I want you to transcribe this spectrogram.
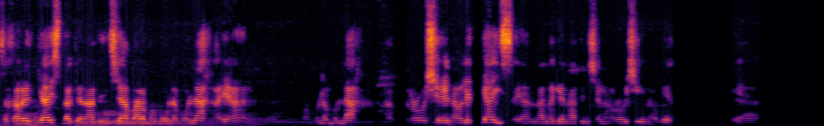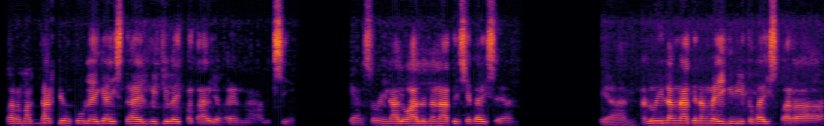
Sa red guys, lagyan natin siya para mamula-mula. Ayan. Mamula-mula na ulit guys. Ayan, lalagyan natin siya ng na ulit. Ayan. Para mag-dark yung kulay guys dahil medyo light pa tayo. Ayan, na mixing. Ayan, so hinalo-halo na natin siya guys. Ayan. Ayan. Haluin lang natin ng maigi dito guys para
